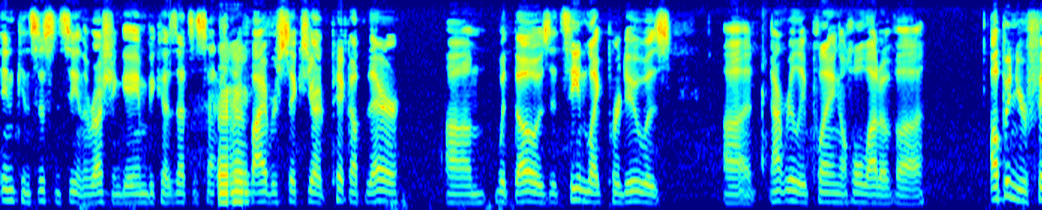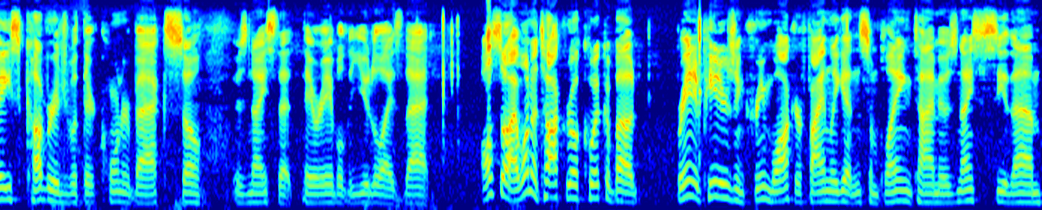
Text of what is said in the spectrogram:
inconsistency in the rushing game because that's essentially mm-hmm. a five or six yard pickup there um, with those. It seemed like Purdue was uh, not really playing a whole lot of uh, up in your face coverage with their cornerbacks, so it was nice that they were able to utilize that. Also, I want to talk real quick about Brandon Peters and Kareem Walker finally getting some playing time. It was nice to see them.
